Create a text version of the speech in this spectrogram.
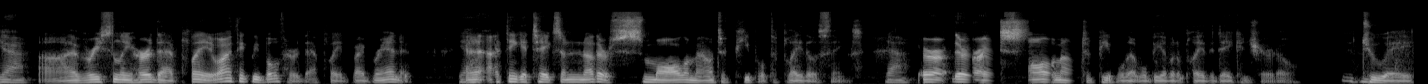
Yeah. Uh, I've recently heard that played. Well, I think we both heard that played by Brandon. Yeah. And I think it takes another small amount of people to play those things. yeah. There are there are a small amount of people that will be able to play the day concerto Mhm. to a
